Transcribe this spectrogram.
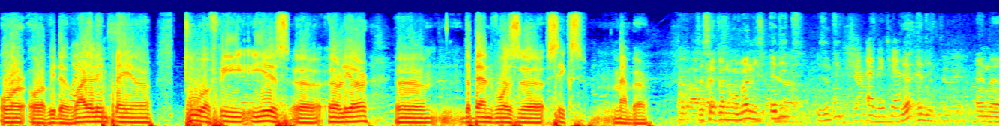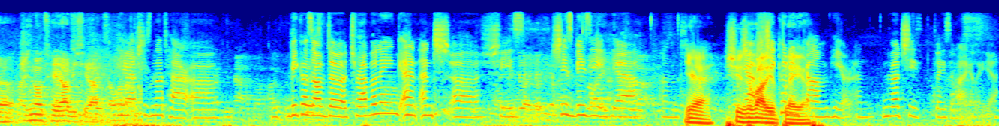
or or with a violin player. Two or three years uh, earlier, um, the band was uh, six member. The second woman is Edith, isn't it? Edit, yeah? Yeah, Edith. And uh, she's not here this year. Yeah, she's not here uh, because of the traveling and and sh- uh, she's she's busy. Yeah, and Yeah, she's yeah, a violin she couldn't player. come here, and but she plays the violin. Yes.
